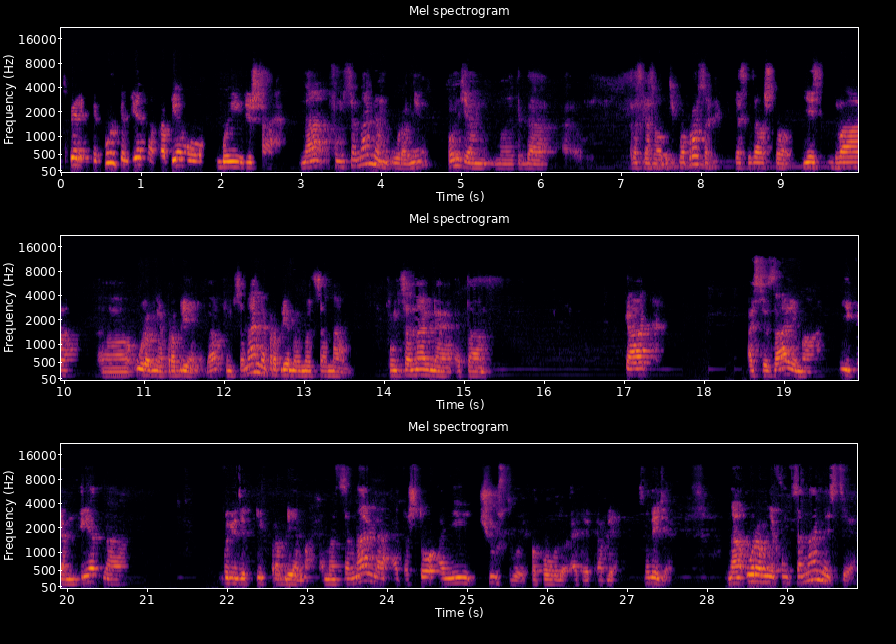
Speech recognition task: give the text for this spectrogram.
Теперь, какую конкретно проблему мы решаем? На функциональном уровне, помните, я когда э, рассказывал об этих вопросах, я сказал, что есть два э, уровня проблемы. Да? Функциональная проблема, эмоциональная. Функциональная – это как осязаемо и конкретно выглядит их проблема. Эмоционально – это что они чувствуют по поводу этой проблемы. Смотрите, на уровне функциональности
